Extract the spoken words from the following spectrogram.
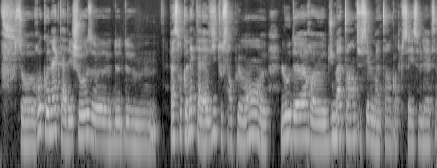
se reconnectent à des choses de, de, enfin, se reconnectent à la vie tout simplement. euh, L'odeur euh, du matin, tu sais, le matin quand le soleil se lève, ça,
